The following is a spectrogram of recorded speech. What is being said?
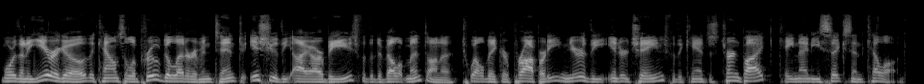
More than a year ago, the council approved a letter of intent to issue the IRBs for the development on a 12-acre property near the interchange for the Kansas Turnpike, K96 and Kellogg.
